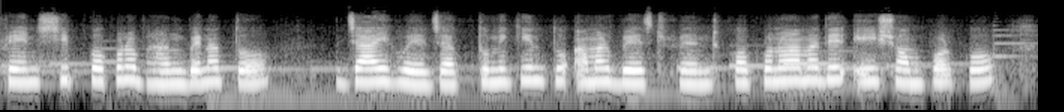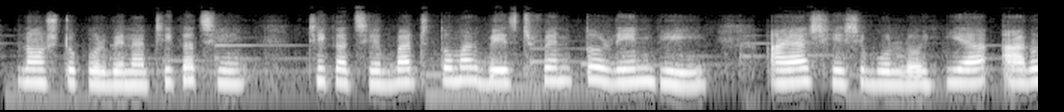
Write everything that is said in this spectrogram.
ফ্রেন্ডশিপ কখনো ভাঙবে না তো? যাই হয়ে যাক, তুমি কিন্তু আমার বেস্ট ফ্রেন্ড কখনো আমাদের এই সম্পর্ক নষ্ট করবে না, ঠিক আছে? ঠিক আছে বাট তোমার বেস্ট ফ্রেন্ড তো রেনভি। আয়াস হেসে বলল, হিয়া আরও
